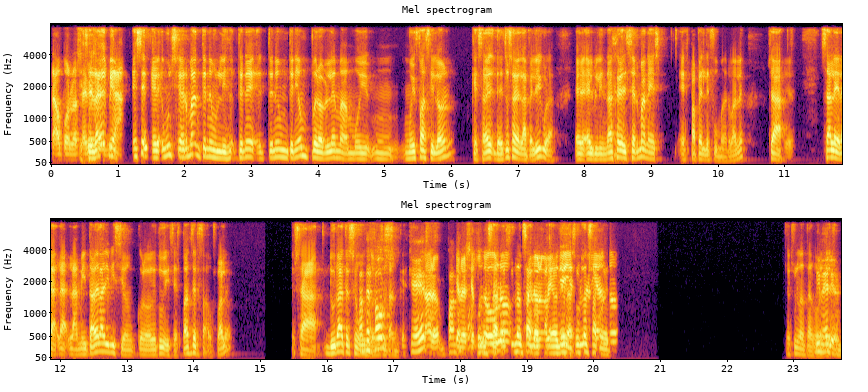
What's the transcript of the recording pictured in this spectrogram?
dado por los Ese- aires. mira, ese, el- un Sherman tiene un, li- tiene, tiene un, tenía un problema muy, muy facilón, que sale, de hecho sale en la película. El, el blindaje del Sherman es, es papel de fumar, ¿vale? O sea, sale la, la- la mitad de la división con lo que tú dices, Panzerfaust, ¿vale? O sea, dura tres segundos Panther ese Faust, tanque. ¿qué es? Claro, en el segundo uno, es un es un Es un lanzacohetes,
